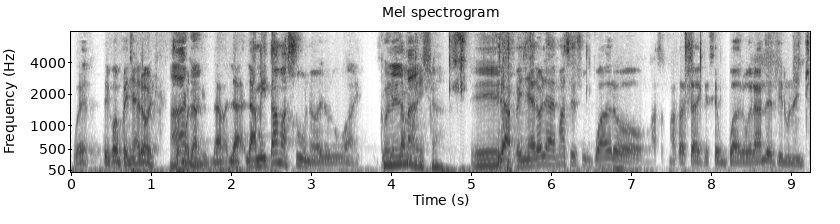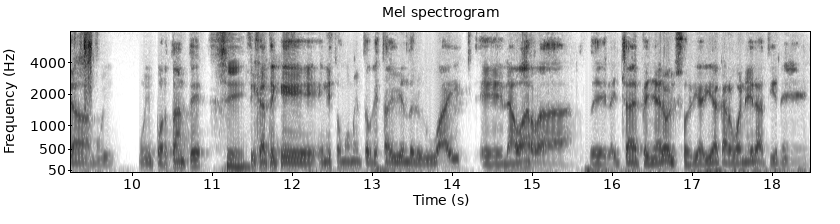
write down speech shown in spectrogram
Bueno, estoy con Peñarol. Ah, Somos la- con- la, la- la mitad más uno del Uruguay. Con el mancha. Eh, Mirá, Peñarol además es un cuadro, más, más allá de que sea un cuadro grande, tiene una hinchada muy, muy importante. sí. Fíjate que en estos momentos que está viviendo el Uruguay, eh, la barra de la hinchada de Peñarol, Solidaridad Carbonera, tiene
